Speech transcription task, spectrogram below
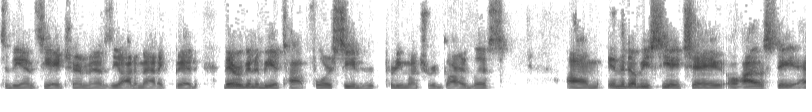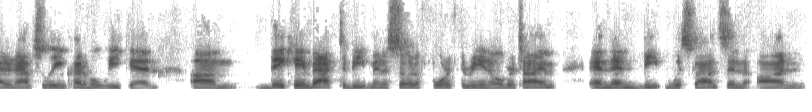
to the NCAA tournament as the automatic bid. They were going to be a top four seed pretty much regardless. Um, in the WCHA, Ohio State had an absolutely incredible weekend. Um, they came back to beat Minnesota 4 3 in overtime and then beat Wisconsin on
